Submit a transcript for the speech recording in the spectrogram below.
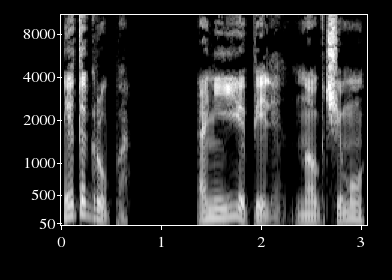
«Это группа». Они ее пели, но к чему?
